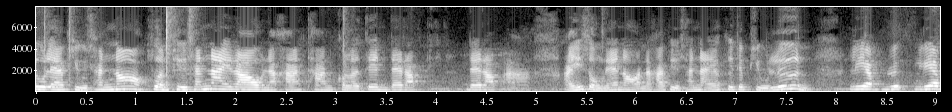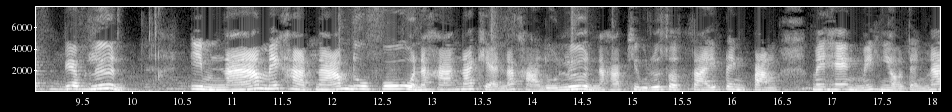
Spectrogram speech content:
ดูแลผิวชั้นนอก ส่วนผิวชั้นในเรานะคะ ทานคอลลาเจนได้รับได้รับอาอันนี้ส่งส์แน่นอนนะคะ ผิวชั้นในก็คือจะผิวลื่น เรียบเรียบเรียบลื่น อิ่มน้ำไม่ขาดน้ำดูฟูนะคะ หน้าแขนหน้าขาดูลื่นนะคะ ผิวดูสดใสเปล่งปลังไม่แห้งไม่เหี่ยวแต่งหน้า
